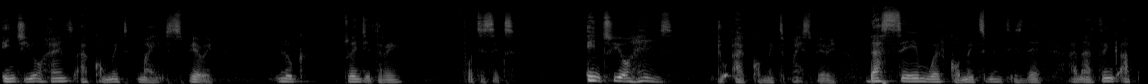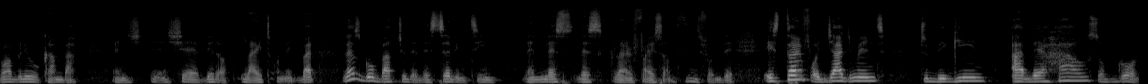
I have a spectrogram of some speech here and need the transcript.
Into your hands I commit my spirit. Luke 23 46. Into your hands do I commit my spirit. That same word commitment is there. And I think I probably will come back and, sh- and, share a bit of light on it. But let's go back to the verse 17 and let's let's clarify some things from there. It's time for judgment to begin at the house of God.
